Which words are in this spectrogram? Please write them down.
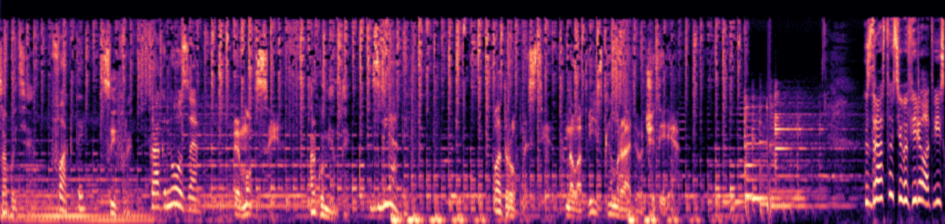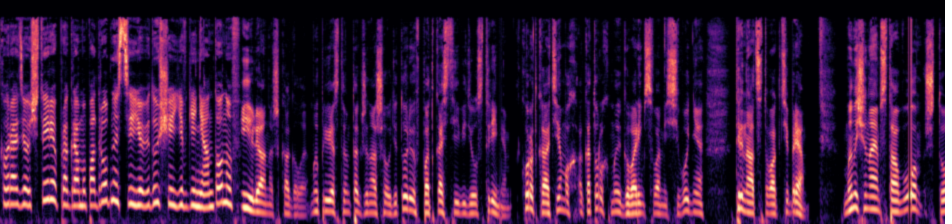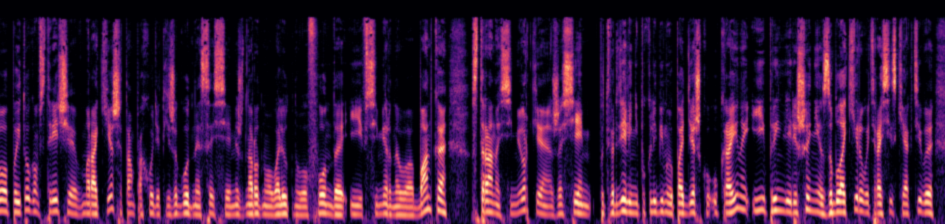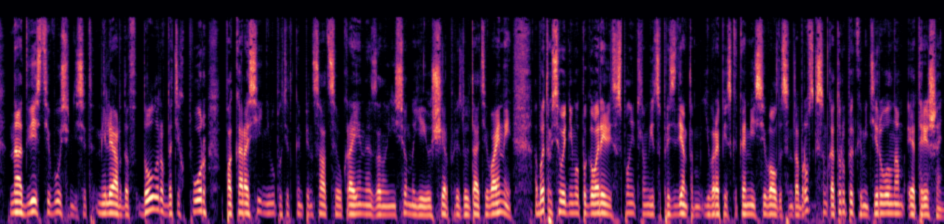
События. Факты. Цифры. Прогнозы. Эмоции. Аргументы. Взгляды. Подробности на Латвийском радио 4. Здравствуйте, в эфире Латвийского радио 4, программа «Подробности», ее ведущие Евгений Антонов и Юлиана Шкагала. Мы приветствуем также нашу аудиторию в подкасте и видеостриме. Коротко о темах, о которых мы говорим с вами сегодня, 13 октября. Мы начинаем с того, что по итогам встречи в Маракеше, там проходит ежегодная сессия Международного валютного фонда и Всемирного банка, страны «семерки» G7 подтвердили непоколебимую поддержку Украины и приняли решение заблокировать российские активы на 280 миллиардов долларов до тех пор, пока Россия не выплатит компенсации Украины за нанесенный ей ущерб в результате войны. Об этом сегодня мы поговорили с исполнительным вице-президентом Европейской комиссии Валдесом Добровскисом, который прокомментировал нам это решение.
